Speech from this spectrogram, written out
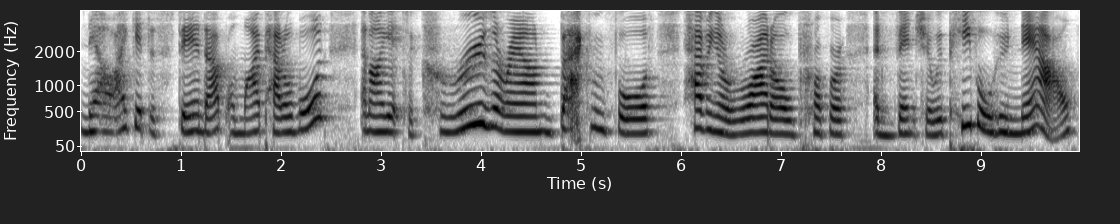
now I get to stand up on my paddleboard and I get to cruise around back and forth, having a right old proper adventure with people who now,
